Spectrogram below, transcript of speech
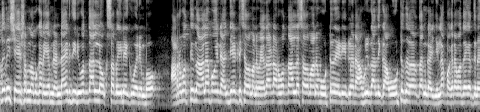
അതിനുശേഷം നമുക്കറിയാം രണ്ടായിരത്തി ഇരുപത്തിനാല് ലോക്സഭയിലേക്ക് വരുമ്പോൾ അറുപത്തിനാല് പോയിന്റ് അഞ്ച് എട്ട് ശതമാനം ഏതാണ്ട് അറുപത്തിനാല് ശതമാനം വോട്ട് നേടിയിട്ടുള്ള രാഹുൽ ഗാന്ധിക്ക് ആ വോട്ട് നിലനിർത്താൻ കഴിഞ്ഞില്ല. പകരം അദ്ദേഹത്തിന്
